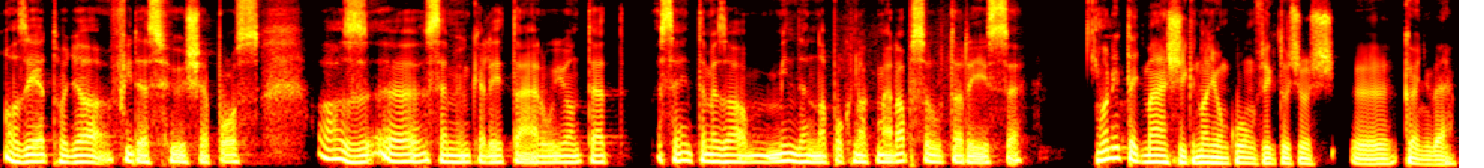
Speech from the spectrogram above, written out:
azért, hogy a Fidesz hőse posz az szemünk elé táruljon. Tehát szerintem ez a mindennapoknak már abszolút a része. Van itt egy másik nagyon konfliktusos könyve,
